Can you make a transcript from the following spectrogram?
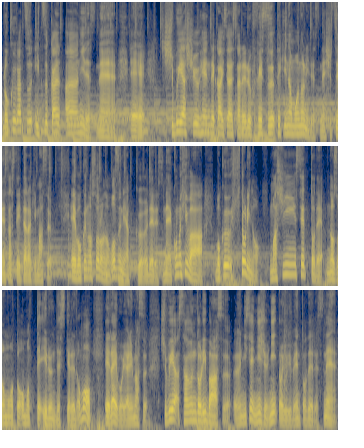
6月5日にですね、えー、渋谷周辺で開催されるフェス的なものにですね出演させていただきます、えー、僕のソロのウォズニャックでですねこの日は僕一人のマシーンセットで臨もうと思っているんですけれども、えー、ライブをやります。渋谷サウンドリバース2022というイベントでですね、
